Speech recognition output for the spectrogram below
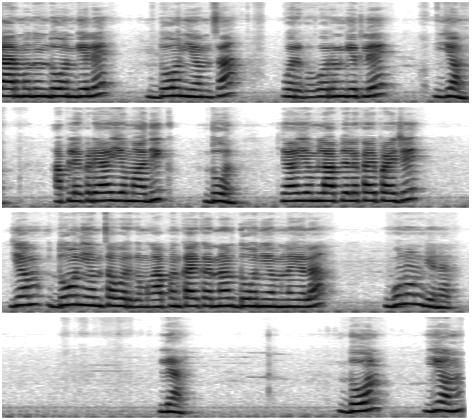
चारमधून दोन गेले. दोन यमचा वर्ग वरून घेतले. यम. आपल्याकडे आहे यम अधिक दोन. या यमला आपल्याला काय पाहिजे? यम दोन यमचा वर्ग. मग आपण काय करणार? दोन यमनं याला गुणून घेणार. लिहा दोन यम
